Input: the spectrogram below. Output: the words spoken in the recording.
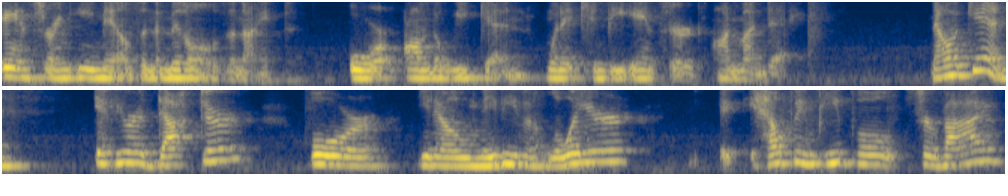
answering emails in the middle of the night or on the weekend when it can be answered on Monday. Now, again, if you're a doctor or, you know, maybe even a lawyer eh, helping people survive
